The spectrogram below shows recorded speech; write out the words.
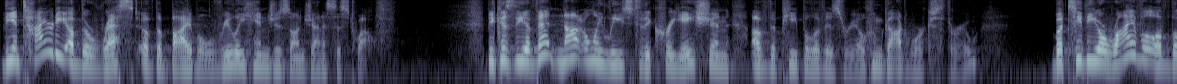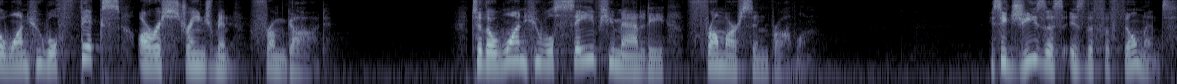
The entirety of the rest of the Bible really hinges on Genesis 12. Because the event not only leads to the creation of the people of Israel, whom God works through, but to the arrival of the one who will fix our estrangement from God, to the one who will save humanity from our sin problem. You see, Jesus is the fulfillment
